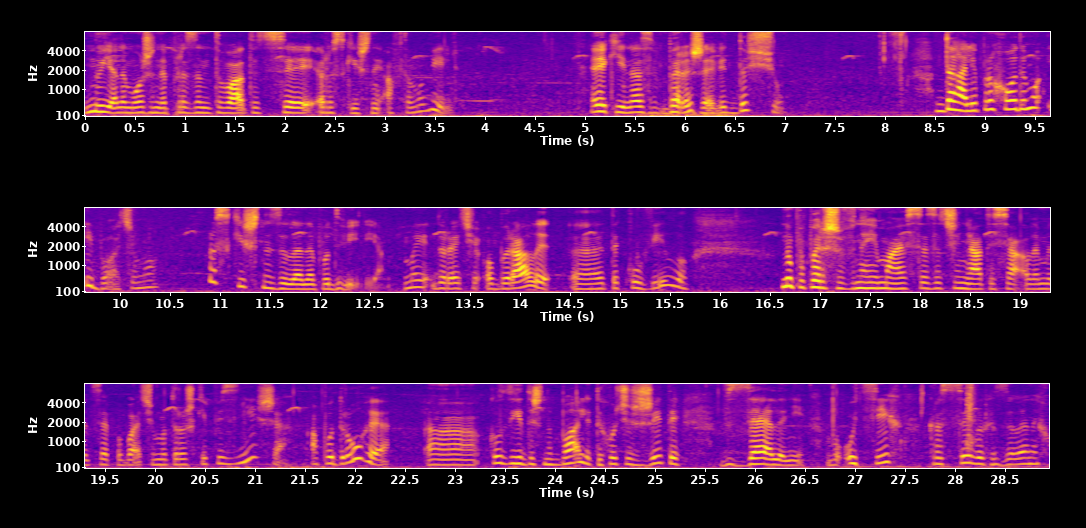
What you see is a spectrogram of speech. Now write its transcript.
Ну, я не можу не презентувати цей розкішний автомобіль, який нас береже від дощу. Далі проходимо і бачимо розкішне зелене подвір'я. Ми, до речі, обирали е, таку віллу. Ну, по-перше, в неї має все зачинятися, але ми це побачимо трошки пізніше. А по-друге, е, коли ти їдеш на балі, ти хочеш жити в зелені, в оцих красивих зелених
